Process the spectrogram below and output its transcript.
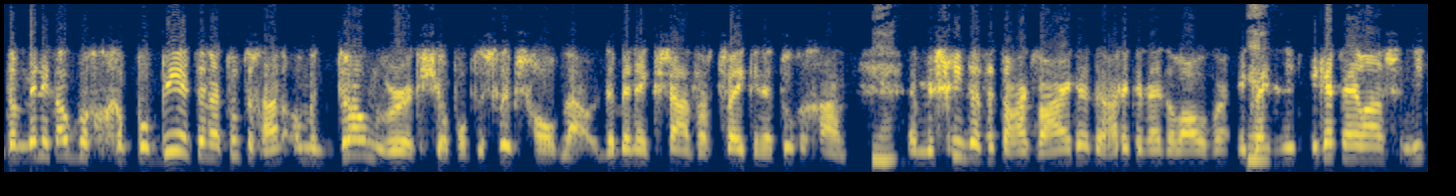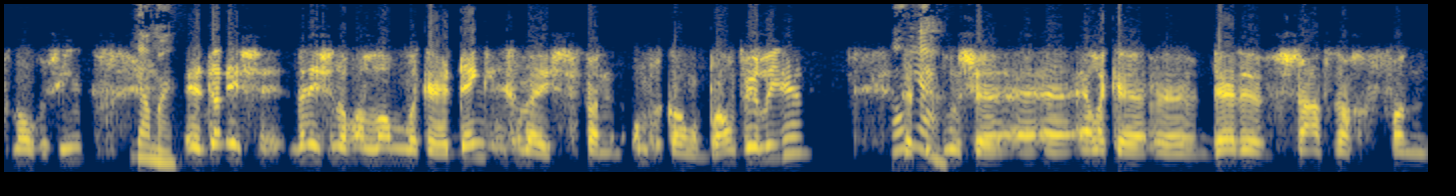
dan ben ik ook nog geprobeerd er naartoe te gaan om een drone workshop op de slipschool. Nou, daar ben ik zaterdag twee keer naartoe gegaan. Ja. En misschien dat het te hard waarde, daar had ik het net al over. Ik Ja. weet het niet. Ik heb het helaas niet mogen zien. Jammer. Eh, dan, is, dan is er nog een landelijke herdenking geweest van omgekomen brandweerlieden. Oh dat ja. doen ze eh, eh, elke derde zaterdag van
